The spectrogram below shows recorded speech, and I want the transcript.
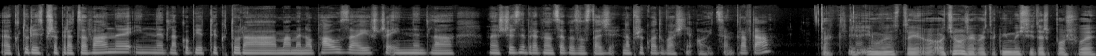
e, który jest przepracowany, inne dla kobiety, która ma menopauzę, a jeszcze inne dla mężczyzny pragnącego zostać na przykład właśnie ojcem, prawda? Tak. I, Tak. I mówiąc tutaj o, o ciąży, jakoś tak mi myśli też poszły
